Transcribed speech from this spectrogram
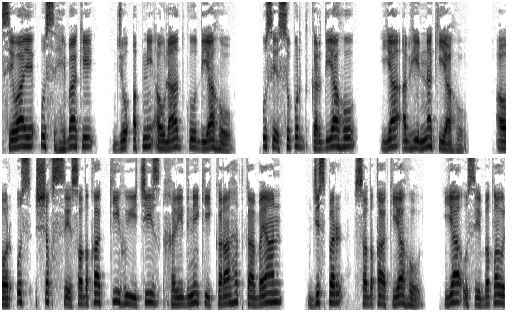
سوائے اس ہبا کے جو اپنی اولاد کو دیا ہو، اسے سپرد کر دیا ہو یا ابھی نہ کیا ہو، اور اس شخص سے صدقہ کی ہوئی چیز خریدنے کی کراہت کا بیان جس پر صدقہ کیا ہو یا اسے بطور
